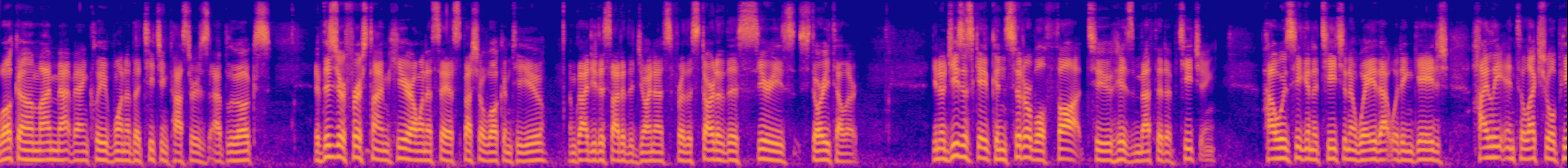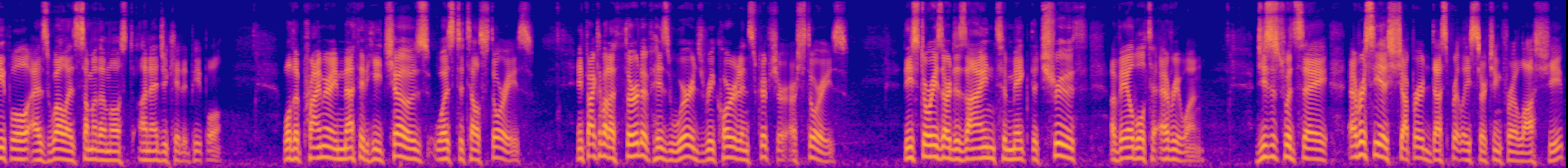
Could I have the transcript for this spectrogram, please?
Welcome. I'm Matt Van Cleve, one of the teaching pastors at Blue Oaks. If this is your first time here, I want to say a special welcome to you. I'm glad you decided to join us for the start of this series, Storyteller. You know, Jesus gave considerable thought to his method of teaching. How was he going to teach in a way that would engage highly intellectual people as well as some of the most uneducated people? Well, the primary method he chose was to tell stories. In fact, about a third of his words recorded in Scripture are stories. These stories are designed to make the truth available to everyone. Jesus would say, Ever see a shepherd desperately searching for a lost sheep?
